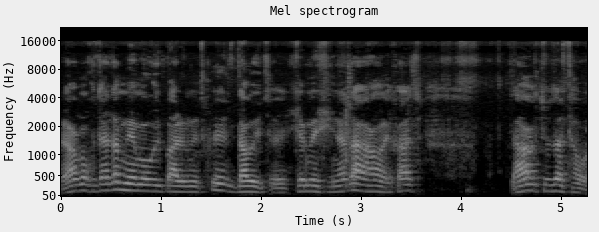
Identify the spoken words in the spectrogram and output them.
რა მოხდა და მე მოვიპარი მეთქვი დავიწე შემეშინა და ხას ძალიან თუ დათავა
